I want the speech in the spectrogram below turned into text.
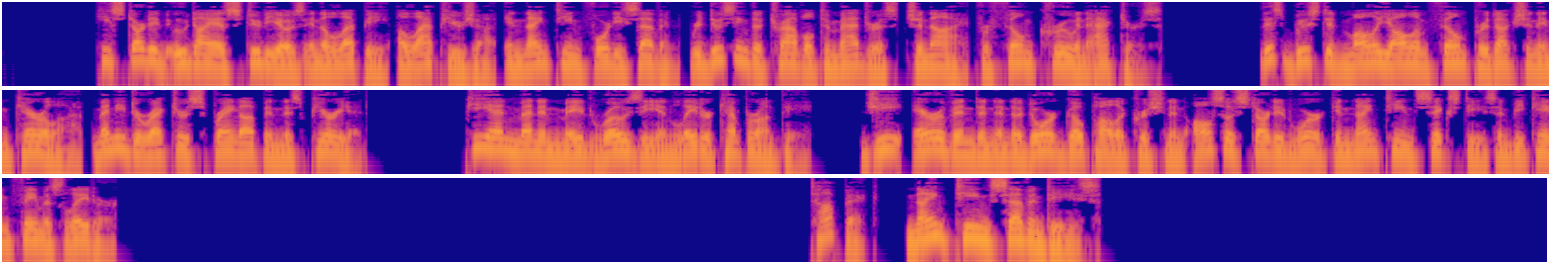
He started Udaya Studios in Alleppey in 1947, reducing the travel to Madras Chennai for film crew and actors. This boosted Malayalam film production in Kerala. Many directors sprang up in this period. P. N. Menon made Rosie and later Kemperanthi. G. Aravindan and Adoor Gopalakrishnan also started work in 1960s and became famous later. Topic 1970s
